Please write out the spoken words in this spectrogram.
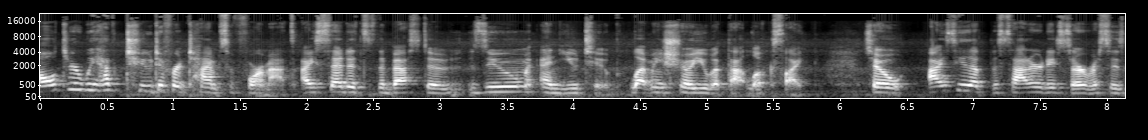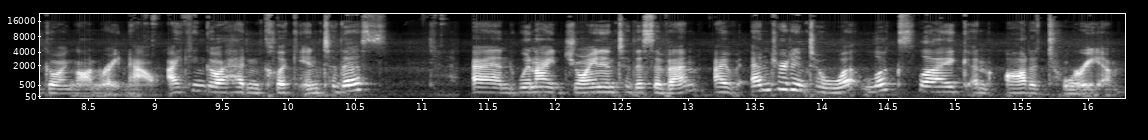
Altar, we have two different types of formats. I said it's the best of Zoom and YouTube. Let me show you what that looks like. So I see that the Saturday service is going on right now. I can go ahead and click into this. And when I join into this event, I've entered into what looks like an auditorium.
